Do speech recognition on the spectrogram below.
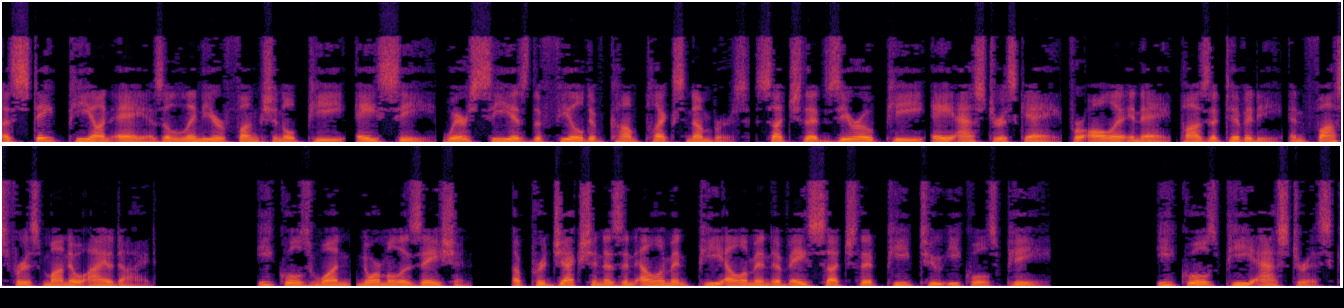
A state P on A is a linear functional P, AC, where C is the field of complex numbers such that 0 P A A for all A in A positivity and phosphorus monoiodide equals 1 normalization. A projection is an element P element of A such that P2 equals P equals P asterisk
